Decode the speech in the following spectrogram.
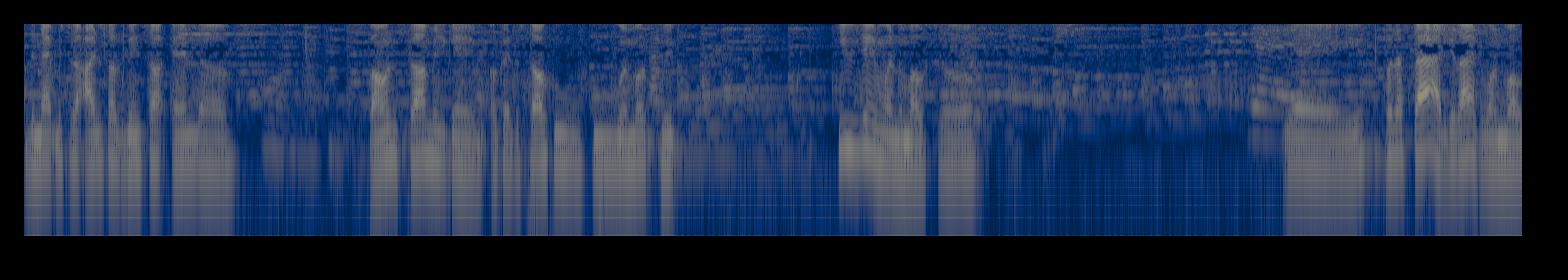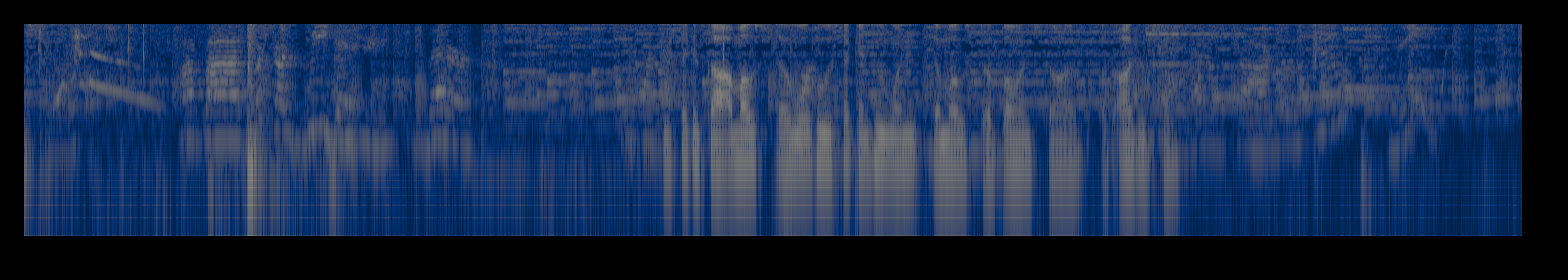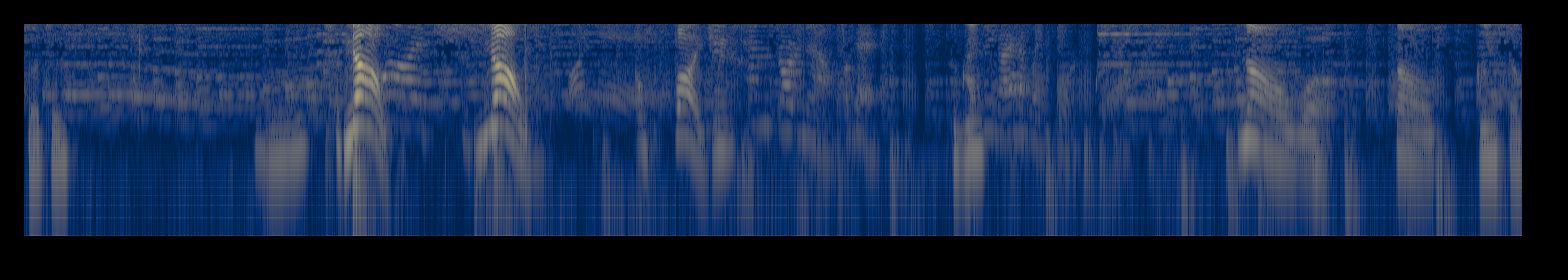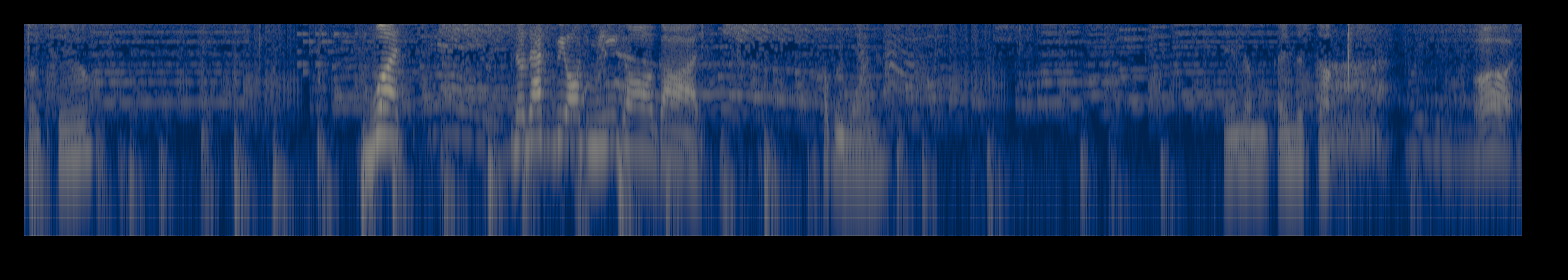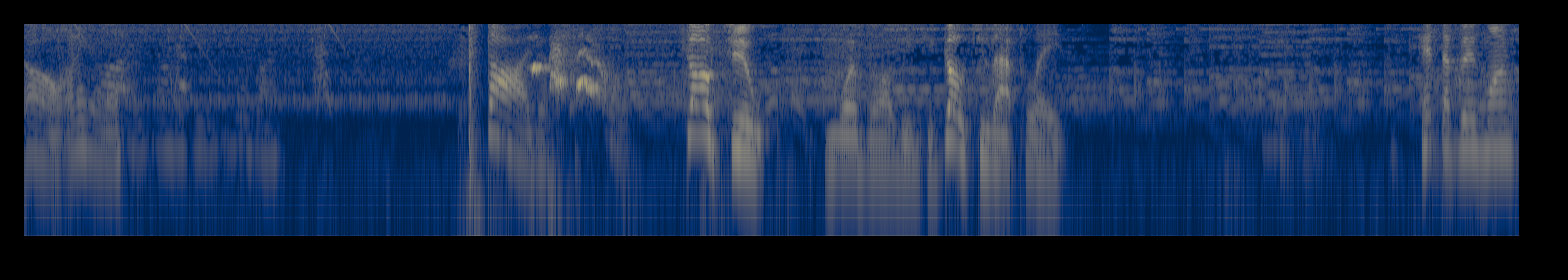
the, Nightmare Star, I just saw the Green Star, and the Bone Star mini game. Okay, the star who who won most. He didn't win the most, so yay. But that's bad because I had to win most. The second star, most the who second who won the most the Bone Star the Argent Star. Go to. No! No! Oh fudge! We, Ten stars now. Okay. the I green. think I have like four. No! Oh, Green still go to. What? Yay! No, that has to be all to me. Oh god. Hope we won. In the in the star. Oh no! I don't want. to. God. Go to more Waluigi. Go to that place. Hit that big one.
